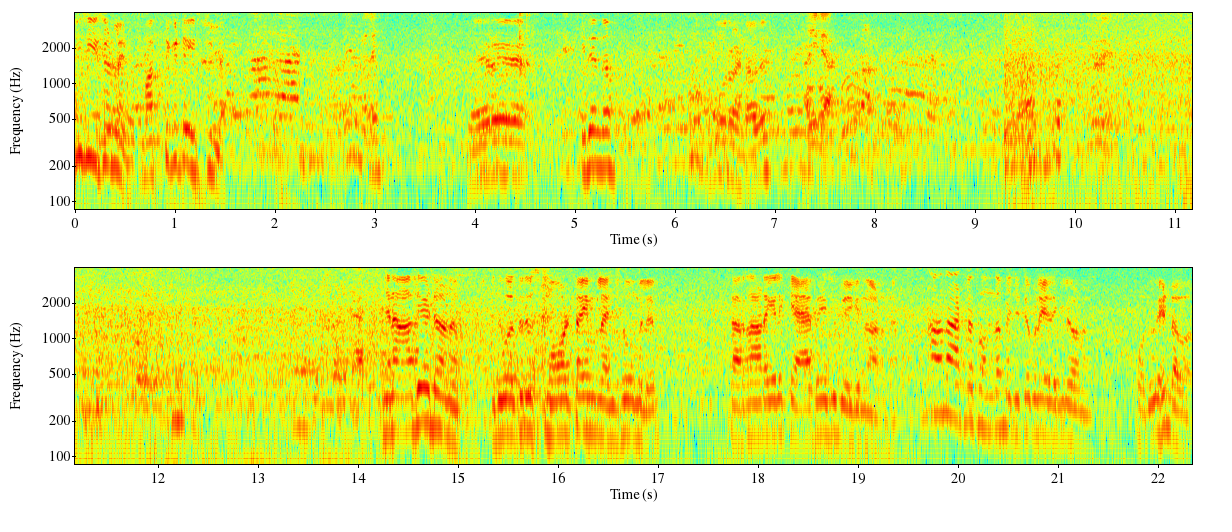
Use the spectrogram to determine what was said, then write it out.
ഈ സീസണിലെ മത്തിക്ക് ടേസ്റ്റ് ഇല്ല. വേറെ ഇതെന്താ? ചോറ് വേണ്ട അത്. ഞാൻ ആദ്യമായിട്ടാണ് ഇതുപോലത്തെ ഒരു സ്മോൾ ടൈം ലഞ്ച് ഹോമിൽ കർണാടകയിൽ ക്യാബേജ് ഉപയോഗിക്കുന്ന കാണുന്നത് ആ നാട്ടിലെ സ്വന്തം വെജിറ്റബിൾ ഏതെങ്കിലും ആണ്. പൊതുവേ ഉണ്ടാവുക.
